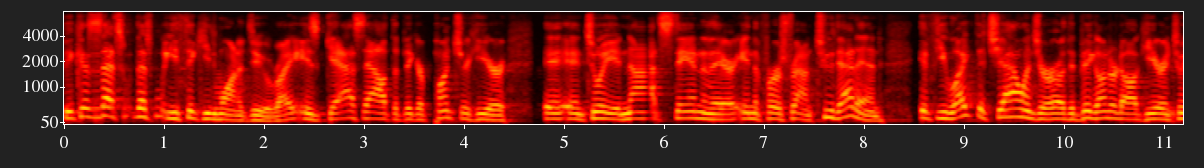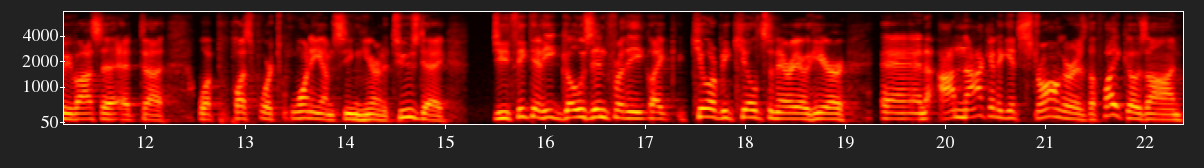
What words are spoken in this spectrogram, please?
because that's that's what you think he'd want to do, right? Is gas out the bigger puncher here until you not standing there in the first round. To that end, if you like the challenger or the big underdog here in Tuivasa at uh, what plus 420, I'm seeing here on a Tuesday. Do you think that he goes in for the like kill or be killed scenario here and I'm not going to get stronger as the fight goes on.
